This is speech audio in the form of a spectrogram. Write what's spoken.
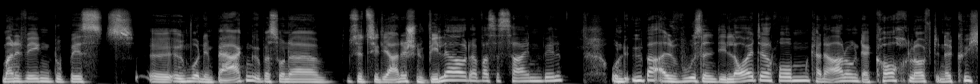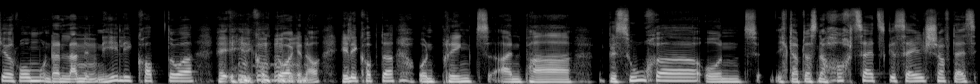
Meinetwegen, du bist äh, irgendwo in den Bergen über so einer sizilianischen Villa oder was es sein will. Und überall wuseln die Leute rum, keine Ahnung, der Koch läuft in der Küche rum und dann landet mhm. ein Helikopter, He Helikopter, genau, Helikopter und bringt ein paar Besucher und ich glaube, das ist eine Hochzeitsgesellschaft, da ist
